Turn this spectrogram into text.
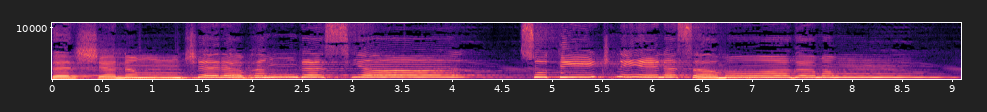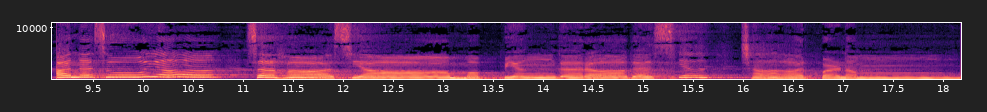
दर्शनं शरभङ्गस्य सुतीक्ष्णेन समागमम्। अनसूया सहास्यामप्यङ्गरागस्य चार्पणम्।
